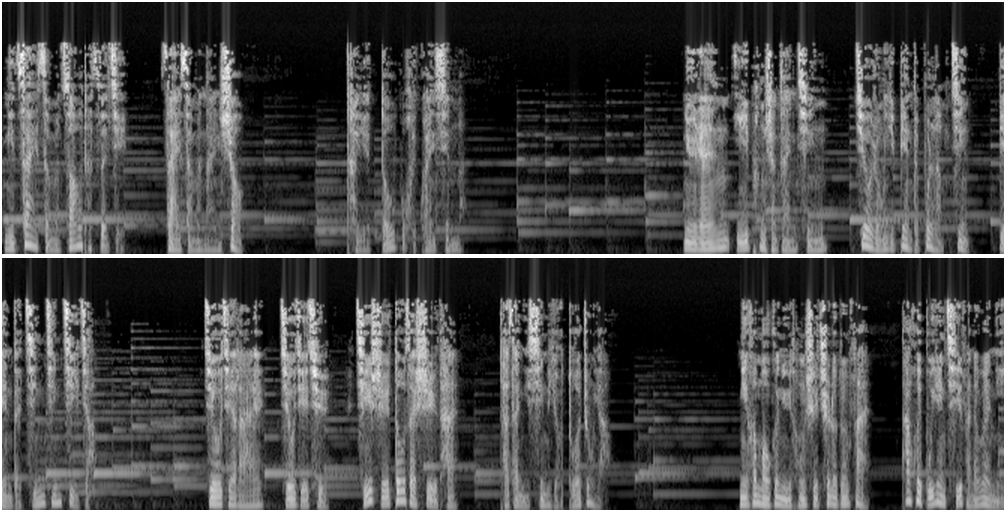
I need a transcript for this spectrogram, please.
你再怎么糟蹋自己，再怎么难受，他也都不会关心了。女人一碰上感情，就容易变得不冷静，变得斤斤计较。纠结来纠结去，其实都在试探，他在你心里有多重要。你和某个女同事吃了顿饭，他会不厌其烦的问你，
